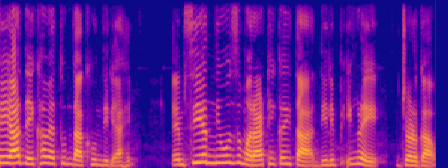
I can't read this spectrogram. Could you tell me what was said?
हे या देखाव्यातून दाखवून दिले आहे. एम सी एन न्यूज मराठीकरिता दिलीप इंगळे जळगाव.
